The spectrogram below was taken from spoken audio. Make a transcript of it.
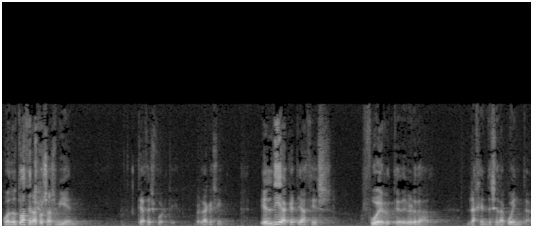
Cuando tú haces las cosas bien, te haces fuerte. ¿Verdad que sí? El día que te haces fuerte de verdad, la gente se da cuenta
